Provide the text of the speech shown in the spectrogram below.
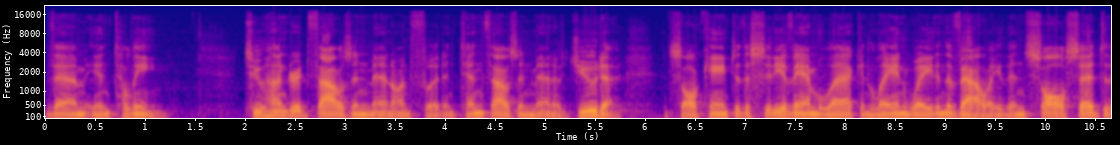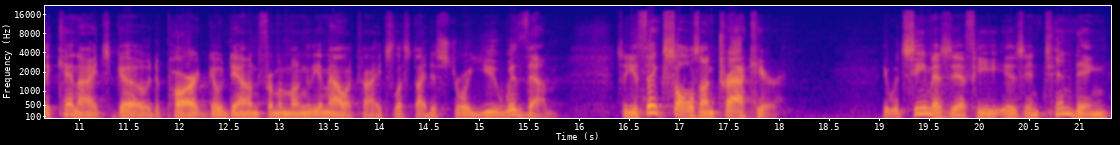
them in Telaim 200,000 men on foot and 10,000 men of Judah. And Saul came to the city of Amalek and lay in wait in the valley. Then Saul said to the Kenites, Go, depart, go down from among the Amalekites, lest I destroy you with them. So you think Saul's on track here. It would seem as if he is intending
